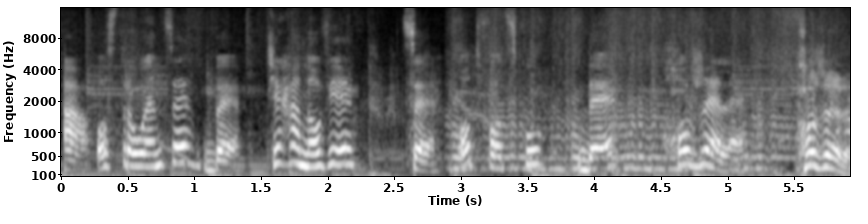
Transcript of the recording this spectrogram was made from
A. Ostrołęce, B. Ciechanowie, C. Otwocku. D. Chorzele. Chorzele.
